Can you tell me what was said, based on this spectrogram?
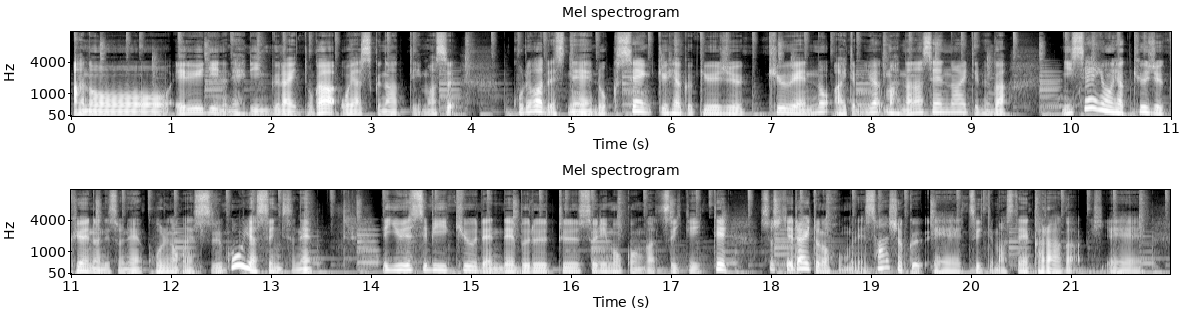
あのー、LED のね、リングライトがお安くなっています。これはですね、6999円のアイテム、いわまあ、7000円のアイテムが2499円なんですよね。これなんかね、すごい安いんですよね。USB 給電で Bluetooth リモコンがついていて、そしてライトの方もね、3色、えー、ついてますね、カラーが。えー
